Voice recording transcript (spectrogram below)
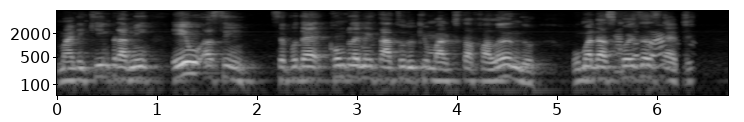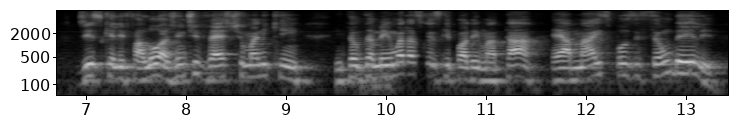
manequim para mim, eu assim, se eu puder complementar tudo que o Marcos está falando, uma das ah, coisas é, diz que ele falou, a gente veste o manequim. Então também uma das coisas que podem matar é a má exposição dele,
